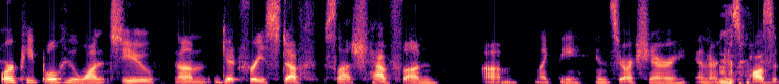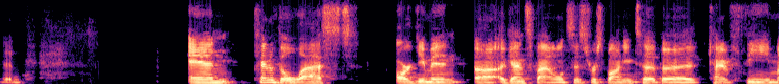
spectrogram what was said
Or people who want to um, get free stuff slash have fun, um, like the insurrectionary anarchists posited. And kind of the last argument uh, against violence is responding to the kind of theme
